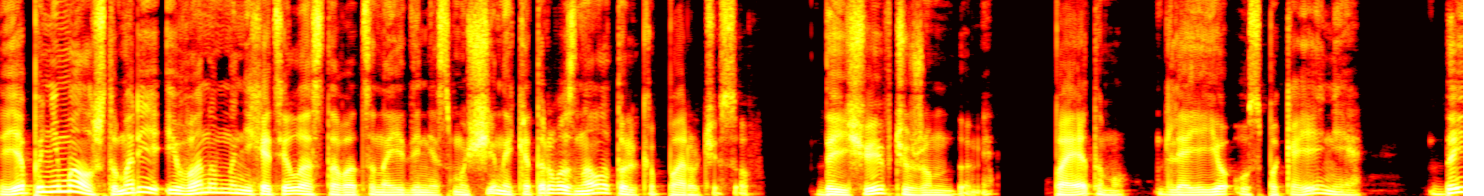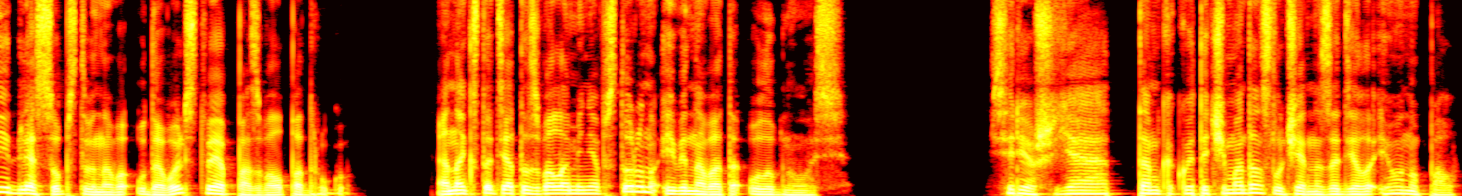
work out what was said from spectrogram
Я понимал, что Мария Ивановна не хотела оставаться наедине с мужчиной, которого знала только пару часов, да еще и в чужом доме. Поэтому для ее успокоения, да и для собственного удовольствия позвал подругу. Она, кстати, отозвала меня в сторону и виновато улыбнулась. «Серёж, я там какой-то чемодан случайно задела, и он упал.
